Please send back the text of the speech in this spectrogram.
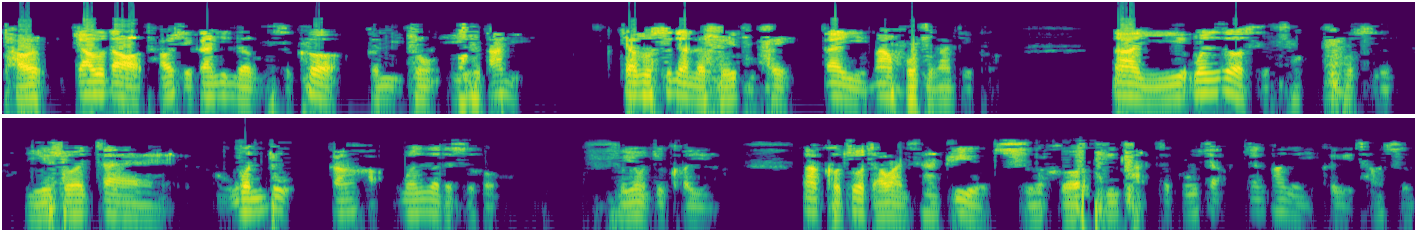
淘加入到淘洗干净的五十克粉米中，以入大米，加入适量的水煮沸，再以慢火煮烂即可。那宜温热时服服食，也就是说在温度刚好温热的时候服用就可以了。那可做早晚餐，具有止和平喘之功效，健康人也可以尝试，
